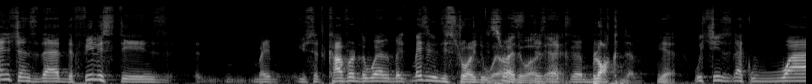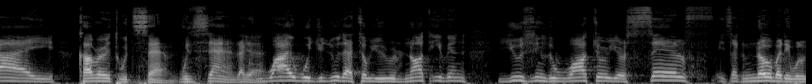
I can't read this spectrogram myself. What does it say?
mentions that the Philistines, uh, you said covered the well, but basically destroyed the wells. Destroyed the well, Just yeah. like uh, blocked them. Yeah, Which is like, why cover it with sand. with sand? Like, Yeah. why would you do that? So you're not even using the water yourself. It's like nobody will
